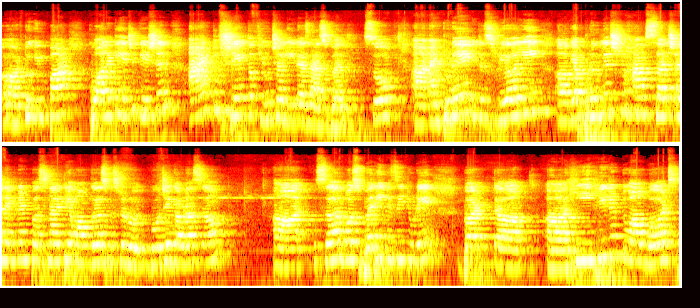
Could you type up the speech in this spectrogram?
uh, to impart quality education and to shape the future leaders as well. So, uh, and today it is really, uh, we are privileged to have such an eminent personality among us, Mr. Boje Gowda sir. Uh, sir was very busy today, but uh, uh, he heeded to our words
